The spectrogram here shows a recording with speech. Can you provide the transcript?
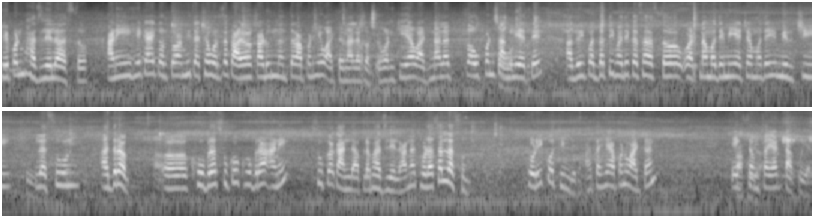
हे पण भाजलेलं असतं. आणि हे काय करतो आम्ही त्याच्यावरचं काळं काढून नंतर आपण हे वाटणाला करतो. कारण की या वाटणाला चव पण चांगली येते. आगरी पद्धतीमध्ये कसं असतं वाटणामध्ये मी याच्यामध्ये मिरची लसूण अद्रक खोबरं सुकं खोबरं आणि सुकं कांदा आपला भाजलेला. आणि थोडासा लसूण थोडी कोथिंबीर. आता हे आपण वाटण एक. चमचा यात टाकूयात.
